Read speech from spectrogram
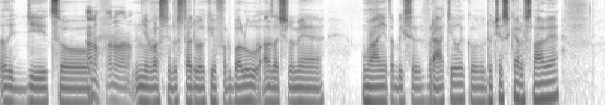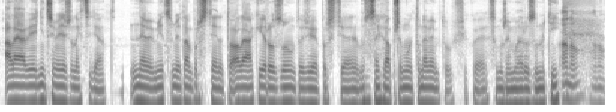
lidi, co ano, ano, ano. mě vlastně dostali do velkého fotbalu Aha. a začali mě uhánět, abych se vrátil jako do Česka, do Slávě. Ale já vnitřně věděl, že to nechci dělat. Nevím, něco mě tam prostě, to ale nějaký rozum, takže prostě, nebo jsem se nechal přemluvit, to nevím, to už jako je samozřejmě moje rozhodnutí. Ano, ano.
